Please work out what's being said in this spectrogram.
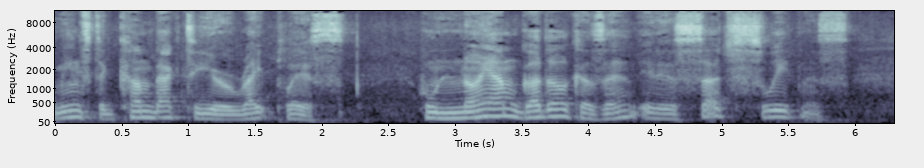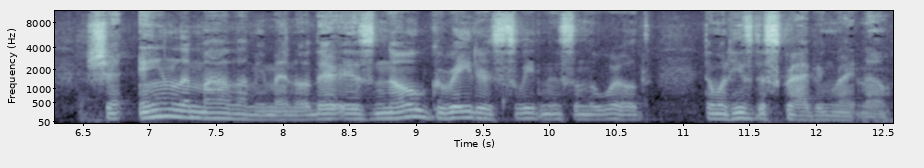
means to come back to your right place. It is such sweetness. There is no greater sweetness in the world than what he's describing right now.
